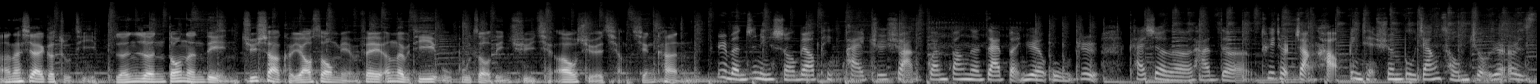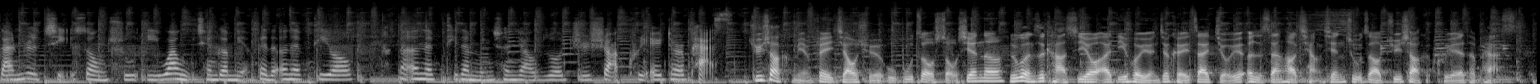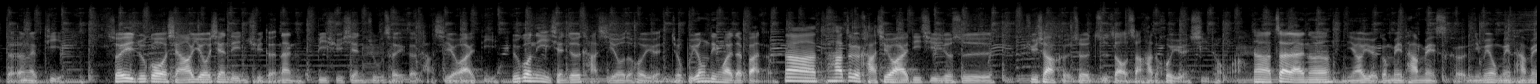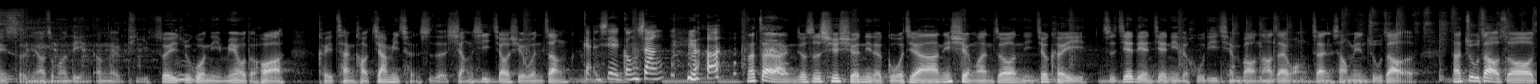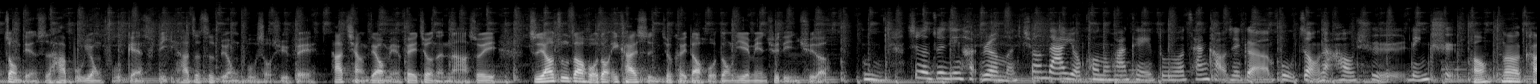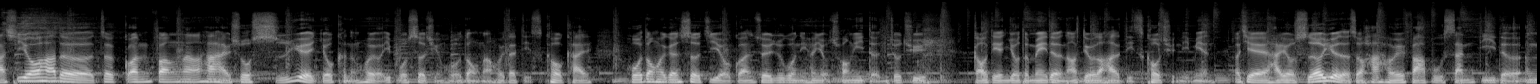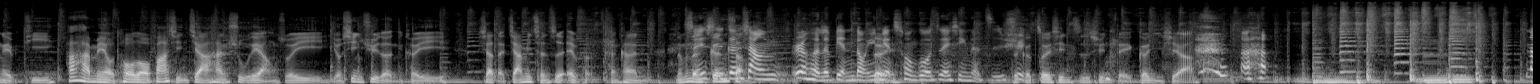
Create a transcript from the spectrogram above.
好，那下一个主题，人人都能领 G-Shock 要送免费 NFT 五步骤领取，教学抢先看。日本知名手表品牌 G-Shock 官方呢，在本月五日开设了它的 Twitter 账号，并且宣布将从九月二十三日起送出一万五千个免费的 NFT 哦。那 NFT 的名称叫做 G-Shock Creator Pass。G-Shock 免费教学五步骤。首先呢，如果你是卡西欧 ID 会员，就可以在九月二十三号抢先铸造 G-Shock Creator MetaPass 的 NFT。所以，如果想要优先领取的，那你必须先注册一个卡西欧 ID。如果你以前就是卡西欧的会员，你就不用另外再办了。那它这个卡西欧 ID 其实就是居下可设制造商它的会员系统啊。那再来呢，你要有一个 MetaMask，你没有 MetaMask，你要怎么领 NFT？所以，如果你没有的话，可以参考加密城市的详细教学文章。感谢工商。那再来，你就是去选你的国家，你选完之后，你就可以直接连接你的蝴蝶钱包，然后在网站上面铸造了。那铸造的时候，重点是它不用付 gas fee，它这次不用付手续费，它强调免费就能拿，所以只要铸造活动一开始，你就可以到活动页面去领取了。嗯，这个最近很热门，希望大家有空的话可以多多参考这个步骤，然后去领取。好，那卡西欧它的这官方呢，它还说十月有可能会有一波社群活动，然后会在 Discord 开活动，会跟设计有关，所以如果你很有创意的，你就去。搞点有的没的，然后丢到他的 Discord 群里面，而且还有十二月的时候，他还会发布三 D 的 NFT，他还没有透露发行价和数量，所以有兴趣的你可以下载加密城市 App 看看能不能随时跟上跟上任何的变动，以免错过最新的资讯这个。最新资讯，得跟一下。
